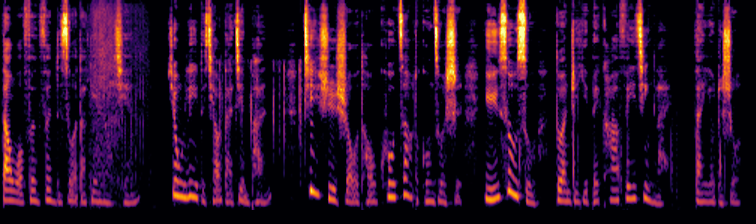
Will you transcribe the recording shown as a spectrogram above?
当我愤愤地坐到电脑前，用力地敲打键盘，继续手头枯燥的工作时，于素素端着一杯咖啡进来，担忧地说：“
